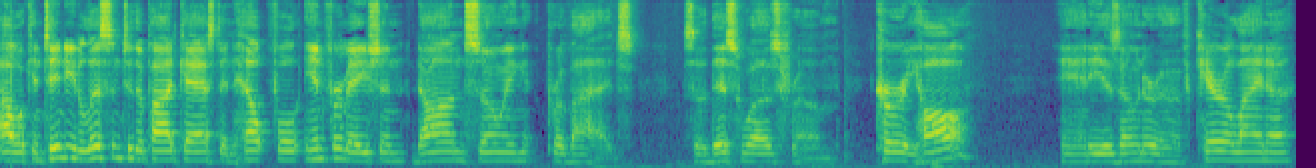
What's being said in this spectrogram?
I will continue to listen to the podcast and helpful information Don Sewing provides. So, this was from Curry Hall, and he is owner of Carolina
